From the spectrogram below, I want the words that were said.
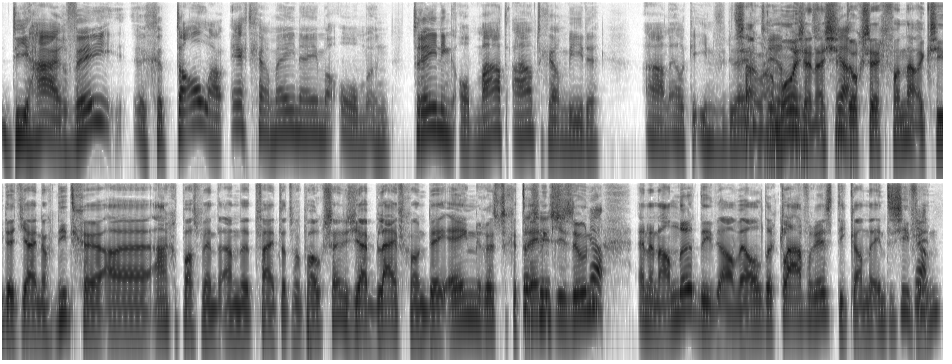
die HRV-getal nou echt gaan meenemen om een training op maat aan te gaan bieden aan elke individuele Het zou wel mooi zijn als je Ja. toch zegt van, nou, ik zie dat jij nog niet ge- eh, aangepast bent aan het feit dat we op hoogte zijn. Dus jij blijft gewoon D1 rustige trainingjes doen. Ja. En een ander die al wel er klaar voor is, die kan er intensief Ja. in.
